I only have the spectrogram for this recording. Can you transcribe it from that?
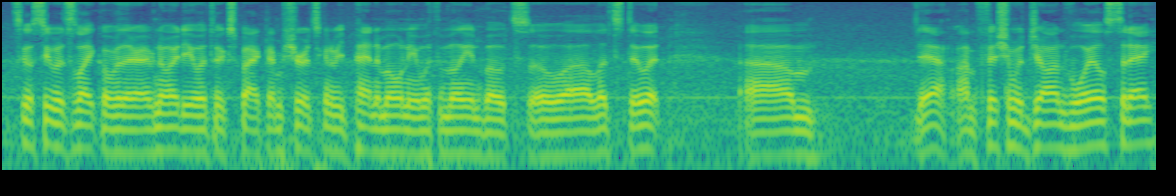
let's go see what it's like over there. I have no idea what to expect. I'm sure it's going to be pandemonium with a million boats. So uh, let's do it. Um, yeah, I'm fishing with John Voyles today.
